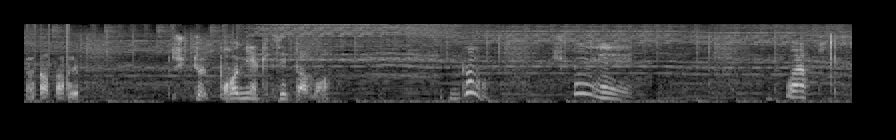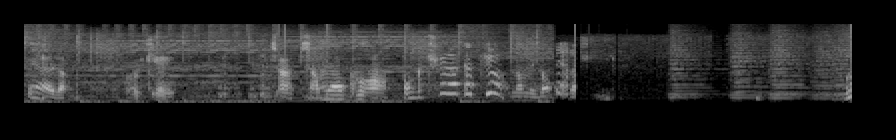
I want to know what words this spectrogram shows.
Bah non, Mario. Je te promets que c'est pas moi. Bon, je vais voir qui c'est alors. Ok. Tiens, tiens-moi au courant. Pour que tu la captures. Non mais non. Bon,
